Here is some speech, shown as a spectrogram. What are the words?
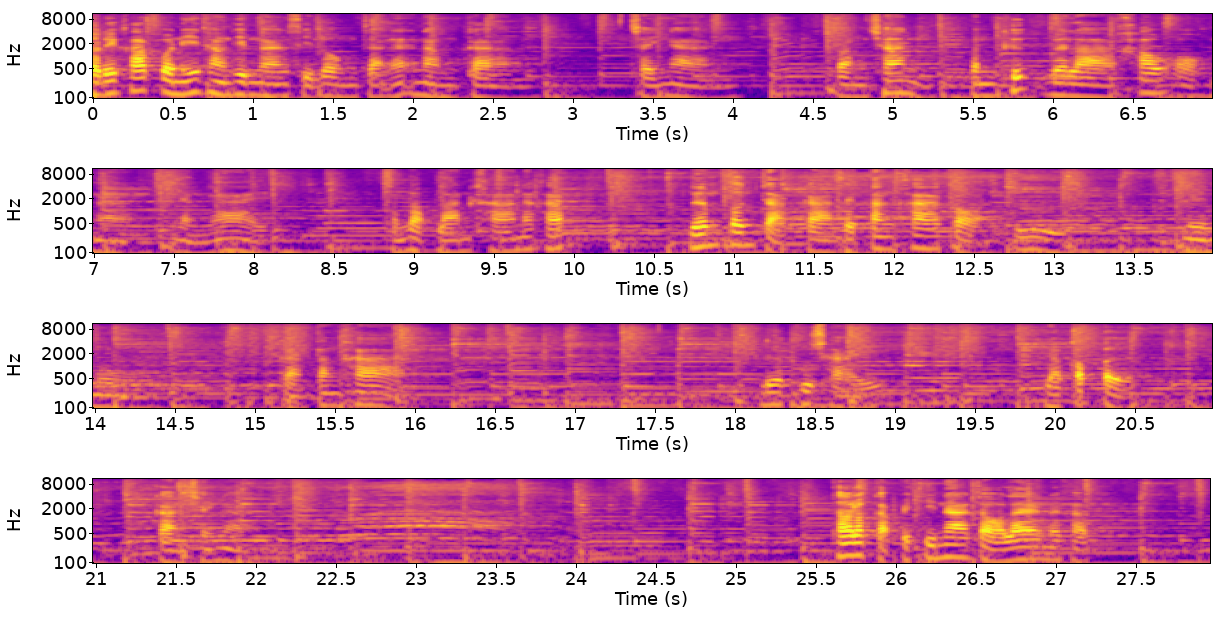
วัสดีครับ วันนี้ทางทีมงานสีลมจะแนะนำการใช้งาน ฟังก์ชัน บันทึกเวลาเข้าออกงานอย่างง่ายสำหรับร้านค้านะครับ เริ่มต้นจากการไปตั้งค่าก่อนที่เมนู การตั้งค่า เลือกผู้ใช้ แล้วก็เปิดการใช้งาน ถ้าเรากลับไปที่หน้าจอแรกนะครับ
